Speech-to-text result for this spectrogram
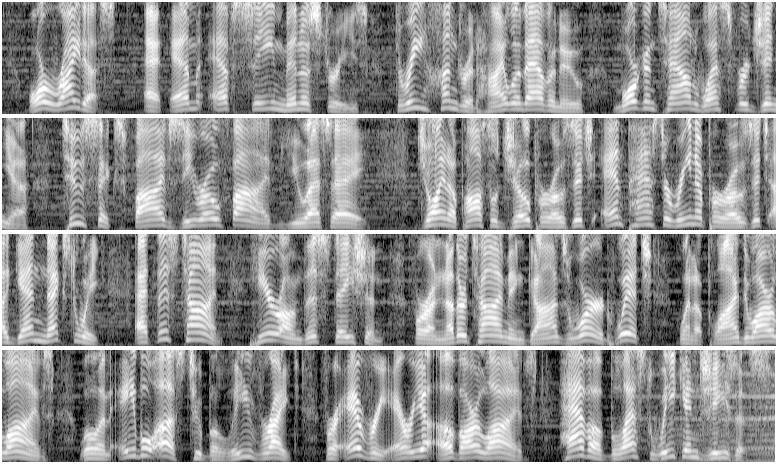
or write us at MFC Ministries 300 Highland Avenue, Morgantown, West Virginia 26505 USA. Join Apostle Joe Perozich and Pastor Rena Perozich again next week at this time here on this station for another time in God's Word, which, when applied to our lives, will enable us to believe right for every area of our lives. Have a blessed week in Jesus.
